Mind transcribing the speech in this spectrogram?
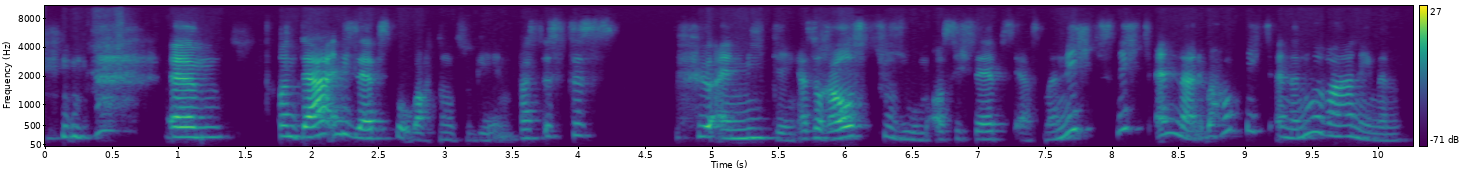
ähm, und da in die Selbstbeobachtung zu gehen. Was ist das für ein Meeting? Also rauszuzoomen aus sich selbst erstmal. Nichts, nichts ändern, überhaupt nichts ändern, nur wahrnehmen.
